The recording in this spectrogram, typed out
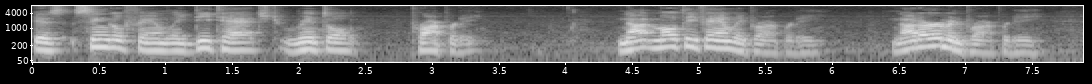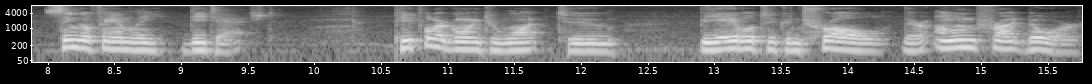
is single family detached rental property. Not multifamily property, not urban property, single family detached. People are going to want to be able to control their own front door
